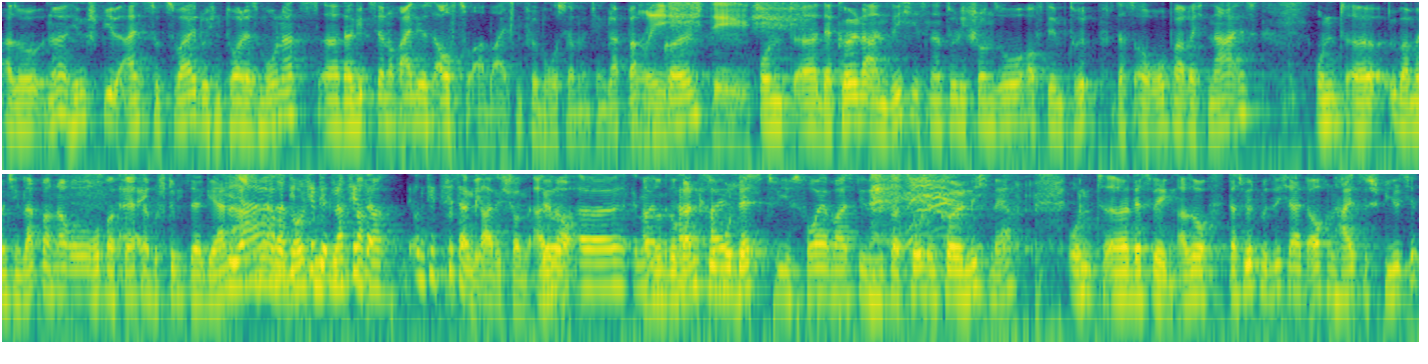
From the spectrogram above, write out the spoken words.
Also ne, Hinspiel 1 zu 2 durch ein Tor des Monats. Äh, da gibt es ja noch einiges aufzuarbeiten für Borussia Mönchengladbach in Köln. Richtig. Und äh, der Kölner an sich ist natürlich schon so auf dem Trip, dass Europa recht nah ist. Und äh, über Mönchengladbach nach Europa fährt er bestimmt sehr gerne. Ja, aber, aber, da die, zitter, die die zittern, Gladbacher und die zittern gerade schon. Also, Genau. äh, Also so ganz so modest, wie es vorher war, ist die Situation in Köln nicht mehr. Und äh, deswegen, also das wird mit Sicherheit auch ein heißes Spielchen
